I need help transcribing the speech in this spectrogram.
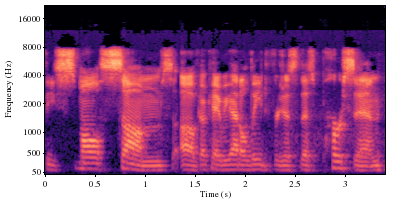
these small sums of, okay, we got a lead for just this person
